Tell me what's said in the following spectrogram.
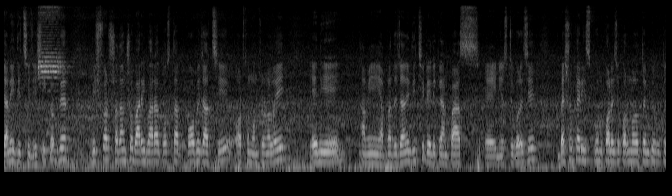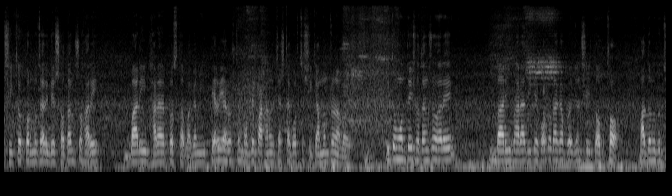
জানিয়ে দিচ্ছি যে শিক্ষকদের বিশ শতাংশ বাড়ি ভাড়া প্রস্তাব কবে যাচ্ছে অর্থ মন্ত্রণালয়ে, এ নিয়ে আমি আপনাদের জানিয়ে দিচ্ছি। ডেলি ক্যাম্পাস এই নিউজটি করেছে। বেসরকারি স্কুল, কলেজে কর্মরত এমপিভুক্ত শিক্ষক কর্মচারীদের শতাংশ হারে বাড়ি ভাড়ার প্রস্তাব আগামী তেরোই আগস্টের মধ্যে পাঠানোর চেষ্টা করছে শিক্ষা মন্ত্রণালয়। ইতোমধ্যে শতাংশ হারে বাড়ি ভাড়া দিতে কত টাকা প্রয়োজন সেই তথ্য মাধ্যমিক উচ্চ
